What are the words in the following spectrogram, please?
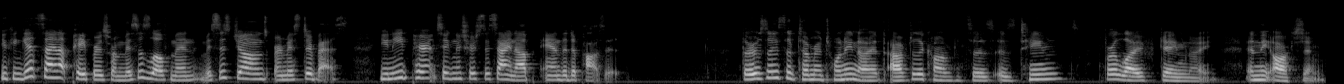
You can get sign-up papers from Mrs. Loafman, Mrs. Jones, or Mr. Best. You need parent signatures to sign up and the deposit. Thursday, September 29th, after the conferences, is Teens for Life game night in the Gym.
